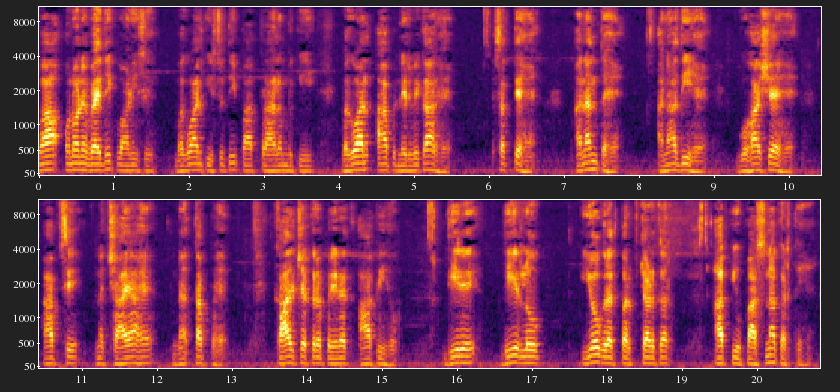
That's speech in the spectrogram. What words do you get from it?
वहाँ उन्होंने वैदिक वाणी से भगवान की स्तुति प्रारंभ की। भगवान आप निर्विकार हैं, सत्य हैं, अनंत हैं, अनादि है, गुहाशय है, आपसे न छाया है, न तप है। कालचक्र प्रेरक आप ही हो। धीरे, धीर लोग योग रथ पर चढ़कर आपकी उपासना करते हैं।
